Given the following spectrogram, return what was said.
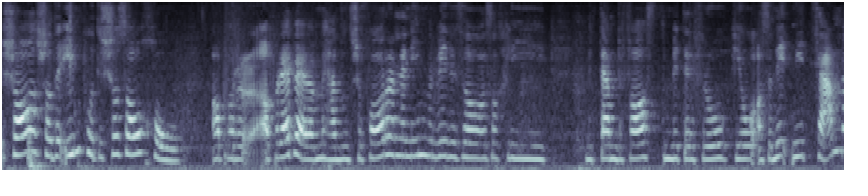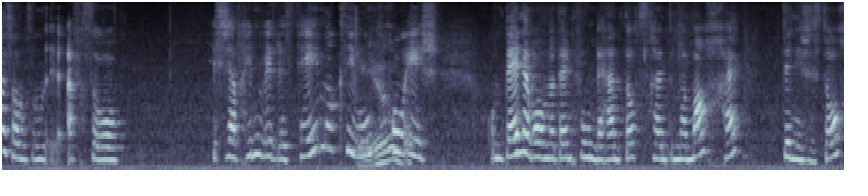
schon, schon der Input ist schon so gekommen. Aber, aber eben, wir haben uns schon vorher immer wieder so, so ein bisschen mit dem befasst, mit der Frage, ja, also nicht, nicht zusammen, sondern einfach so, es war einfach immer wieder ein Thema, das ja. aufgekommen ist. Und dann, wo wir dann gefunden haben, doch, das könnten wir machen, dann ist es doch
